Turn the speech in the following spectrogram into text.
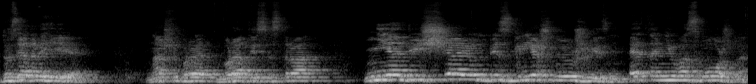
Друзья дорогие, наши брат, брат и сестра не обещают безгрешную жизнь. Это невозможно,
